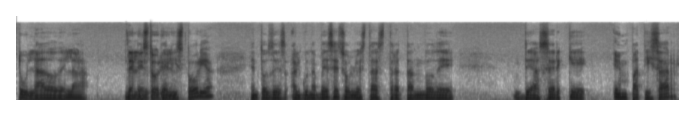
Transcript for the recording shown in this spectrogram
tu lado de la, De la historia. de la historia. Entonces algunas veces solo estás tratando de, de hacer que empatizar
